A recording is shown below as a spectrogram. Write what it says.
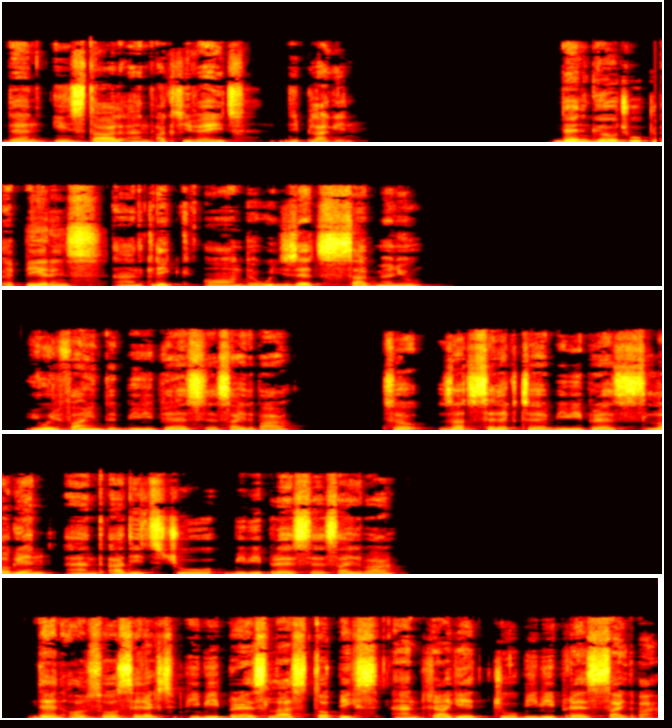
then install and activate the plugin. Then go to Appearance and click on the Widgets submenu. You will find the bbpress sidebar. So that select bbpress login and add it to bbpress sidebar. Then also select bbpress last topics and drag it to bbpress sidebar.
